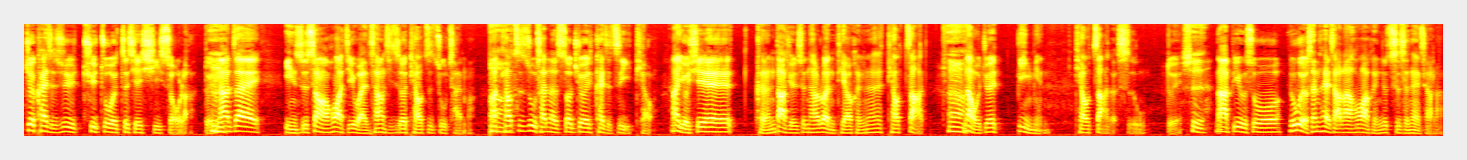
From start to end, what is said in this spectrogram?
就开始去去做这些吸收了。对，嗯那在饮食上的话，其实晚上其实都挑自助餐嘛。那哦挑自助餐的时候，就会开始自己挑。那有些可能大学生他乱挑，可能他挑炸的，嗯那我就会避免挑炸的食物。对，是那比如说如果有生菜沙拉的话，可能就吃生菜沙拉。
